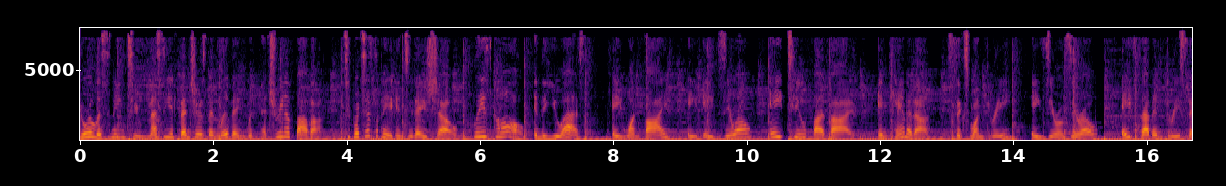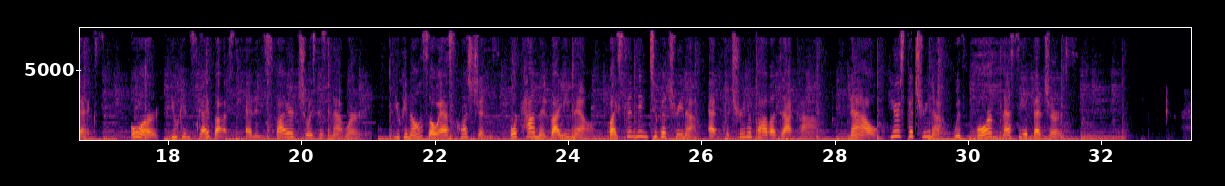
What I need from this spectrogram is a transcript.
You're listening to Messy Adventures in Living with Petrina Fava. To participate in today's show, please call in the U.S. 815-880-8255. In Canada, 613-800-8736. Or you can Skype us at Inspired Choices Network. You can also ask questions or comment by email by sending to Petrina at petrinafava.com. Now, here's Petrina with more messy adventures.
